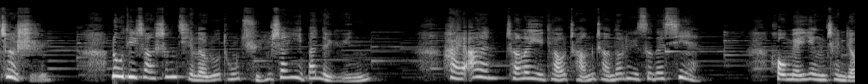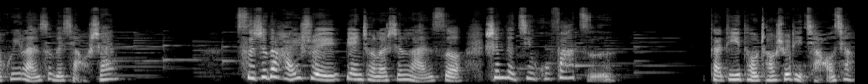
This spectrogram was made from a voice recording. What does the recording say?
这时，陆地上升起了如同群山一般的云，海岸成了一条长长的绿色的线。后面映衬着灰蓝色的小山，此时的海水变成了深蓝色，深的近乎发紫。他低头朝水里瞧瞧，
